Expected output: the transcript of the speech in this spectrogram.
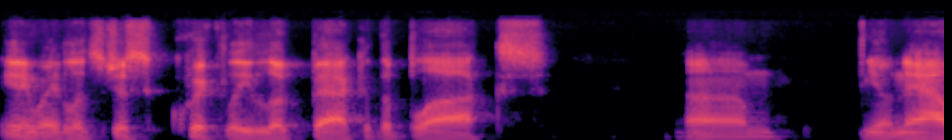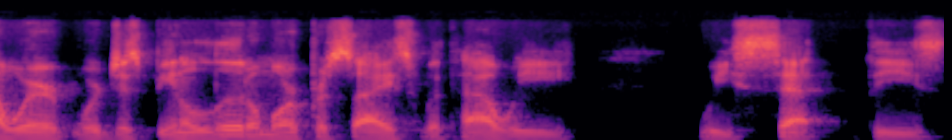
anyway, let's just quickly look back at the blocks. Um, you know, now we're we're just being a little more precise with how we we set these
